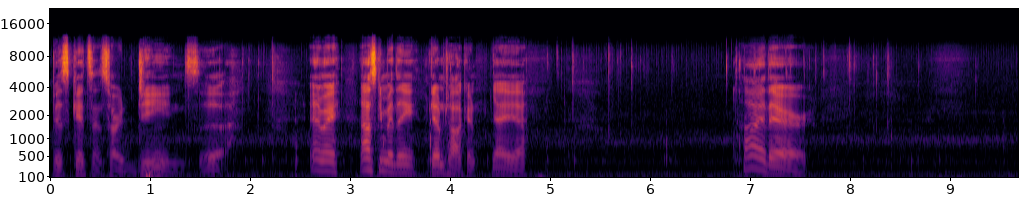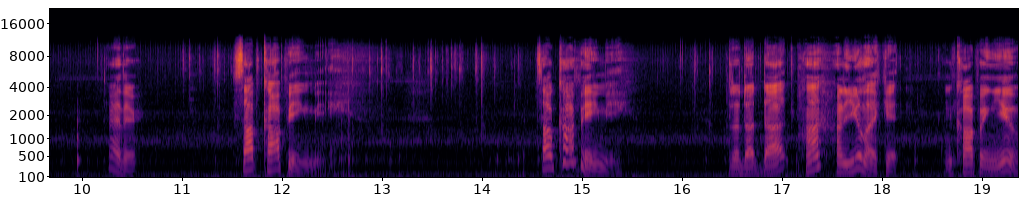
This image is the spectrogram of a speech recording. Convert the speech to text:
Biscuits and sardines. Ugh. Anyway, ask him anything. Get him talking. Yeah, yeah, yeah. Hi there. Hi there. Stop copying me. Stop copying me. Dot dot dot. Huh? How do you like it? I'm copying you.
